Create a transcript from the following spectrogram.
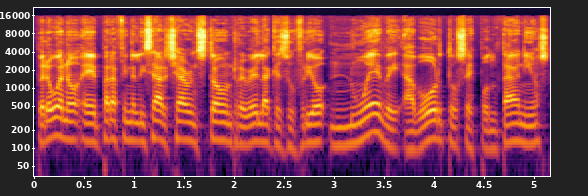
Pero bueno, eh, para finalizar, Sharon Stone revela que sufrió nueve abortos espontáneos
